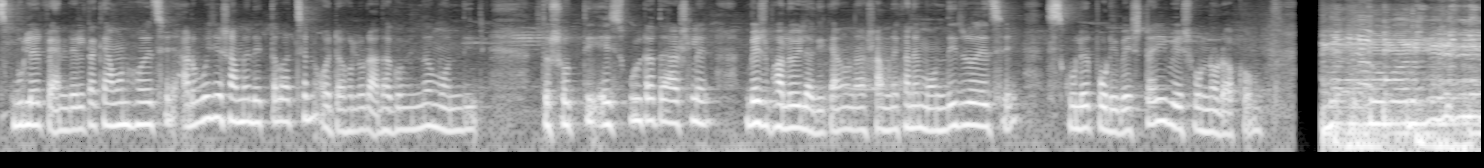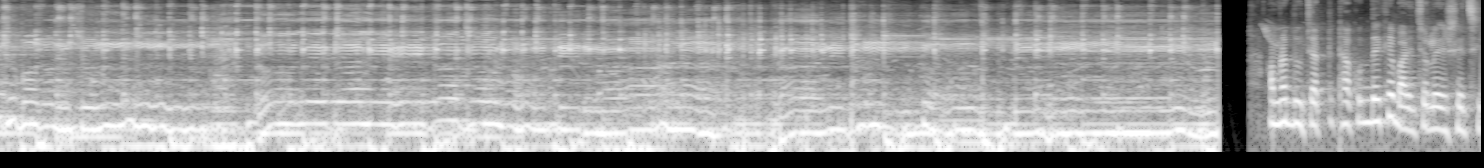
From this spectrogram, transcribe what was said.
স্কুলের প্যান্ডেলটা কেমন হয়েছে। আর ওই যে সামনে দেখতে পাচ্ছেন, ওইটা হলো রাধা গোবিন্দ মন্দির। তো সত্যি এই স্কুলটাতে আসলে বেশ ভালোই লাগে, কেননা সামনেখানে মন্দির রয়েছে, স্কুলের পরিবেশটাই বেশ অন্যরকম। তোমার আমরা দু চারটে ঠাকুর দেখে বাড়ি চলে এসেছি।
